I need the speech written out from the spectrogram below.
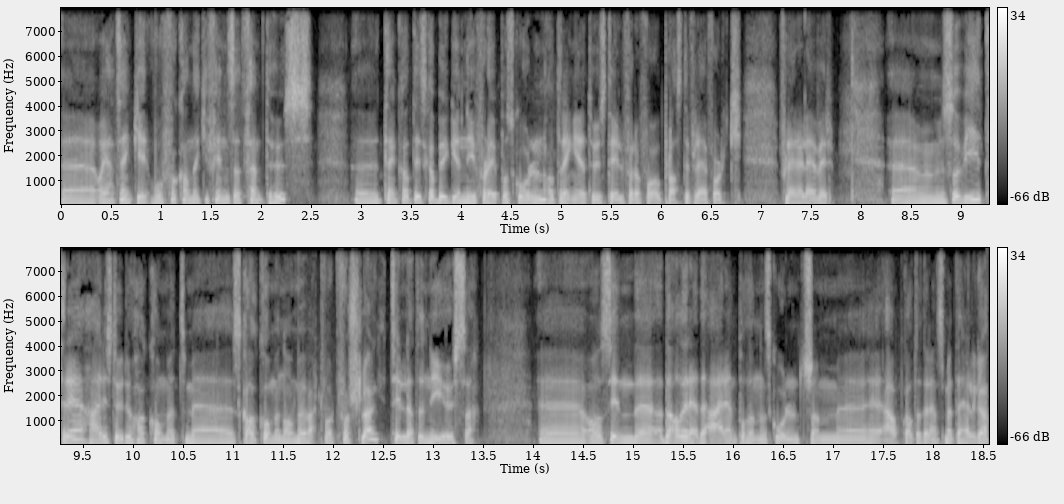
Eh, og jeg tenker, Hvorfor kan det ikke finnes et femte hus? Eh, tenk at de skal bygge en ny fløy på skolen og trenger et hus til for å få plass til flere folk. Flere elever. Eh, så vi tre her i studio har med, skal komme nå med hvert vårt forslag til dette nye huset. Uh, og siden det, det allerede er en på denne skolen som uh, er oppkalt etter en som heter Helga,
